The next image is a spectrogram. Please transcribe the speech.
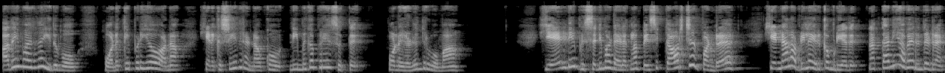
அதே மாதிரிதான் இதுவும். உனக்கு எப்படியோ ஆனா எனக்கு ஸ்ரீதரனாக்கும் நீ மிகப்பெரிய சொத்து. உன்னை இழந்துருவோமா ஏண்டி இப்படி சினிமா டைலாக்லாம் பேசி டார்ச்சர் பண்ற? என்னால அப்படிலாம் இருக்க முடியாது. நான் தனியாவே இருந்துடுறேன்.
